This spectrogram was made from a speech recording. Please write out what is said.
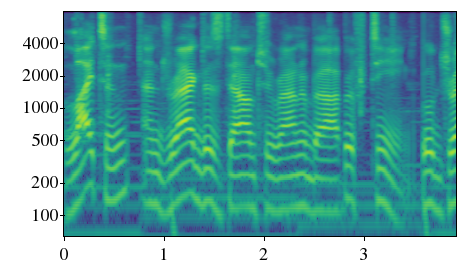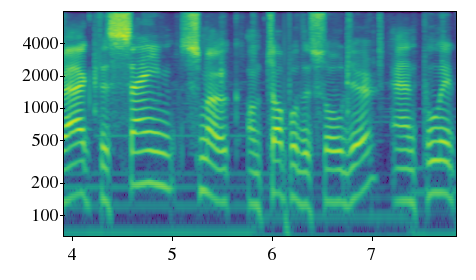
lighten and drag this down to around about 15. We'll drag the same smoke on top of the soldier and pull it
